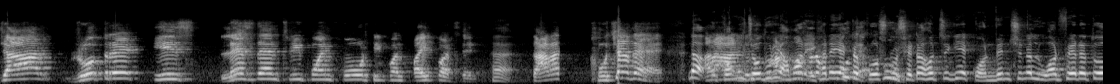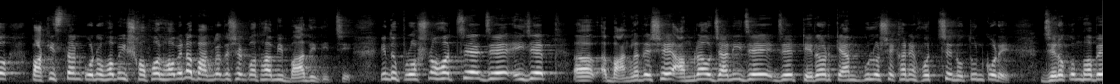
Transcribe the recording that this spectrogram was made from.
যার growth rate is less than three point four three point five percent তারা খোঁচা দেয় না যদি চৌধুরী আমার এখানে একটা প্রশ্ন সেটা হচ্ছে গিয়ে কনভেনশনাল ওয়ারফেয়ারে তো পাকিস্তান কোনোভাবেই সফল হবে না বাংলাদেশের কথা আমি বাদই দিচ্ছি। কিন্তু প্রশ্ন হচ্ছে যে এই যে বাংলাদেশে আমরাও জানি যে যে টেরর ক্যাম্পগুলো সেখানে হচ্ছে নতুন করে যেরকমভাবে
